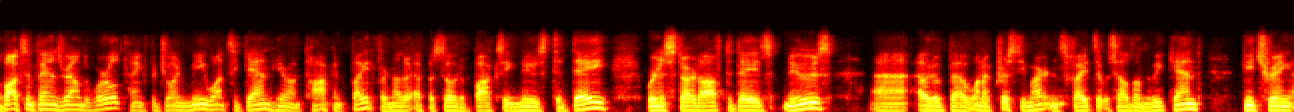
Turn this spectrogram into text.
boxing fans around the world. Thanks for joining me once again here on Talk and Fight for another episode of Boxing News Today. We're going to start off today's news uh, out of uh, one of Christy Martin's fights that was held on the weekend, featuring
